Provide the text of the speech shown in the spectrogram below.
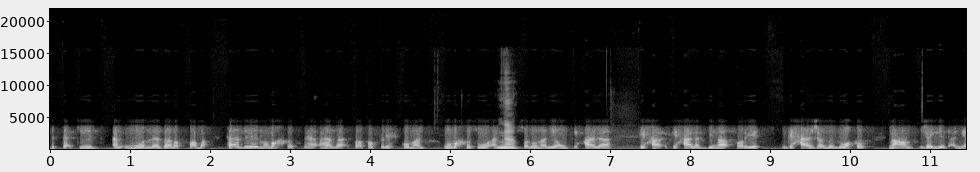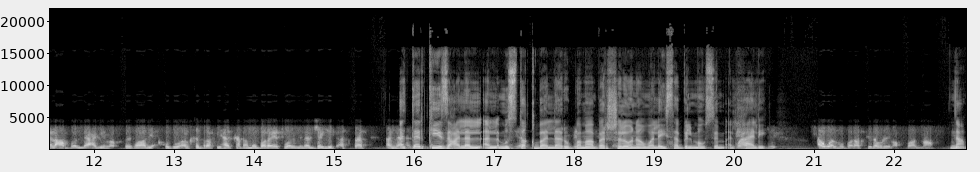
بالتأكيد الأمور لا زالت صعبة هذه نلخص ه- هذا تصريح كومان نلخصه أن نعم. برشلونة اليوم في حالة في في حالة بناء فريق بحاجه للوقت. نعم جيد أن يلعب اللاعبين الصغار يأخذوا الخبرة في هكذا مباريات ومن الجيد أكثر أن التركيز على ال- المستقبل لربما برشلونة وليس بالموسم الحالي. أول مباراة في دوري الأبطال نعم. نعم.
